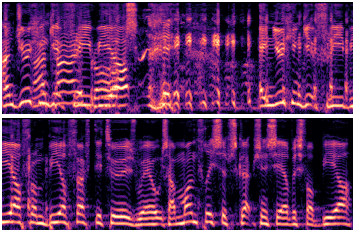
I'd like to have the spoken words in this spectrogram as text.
And you can At get Harry free beer. and you can get free beer from Beer 52 as well. It's a monthly subscription service for beer,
